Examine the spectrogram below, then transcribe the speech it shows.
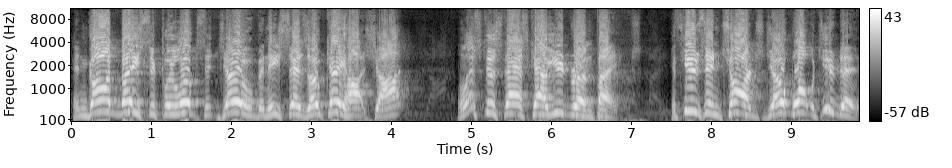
And God basically looks at Job and he says, Okay, hot shot, let's just ask how you'd run things. If you was in charge, Job, what would you do?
